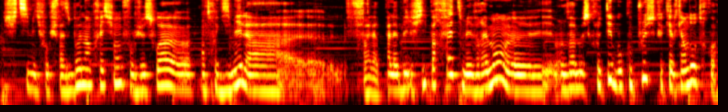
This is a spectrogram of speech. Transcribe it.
Je me suis dit, mais il faut que je fasse bonne impression, il faut que je sois, euh, entre guillemets, la, euh, enfin, pas la belle fille parfaite, mais vraiment, euh, on va me scruter beaucoup plus que quelqu'un d'autre, quoi.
